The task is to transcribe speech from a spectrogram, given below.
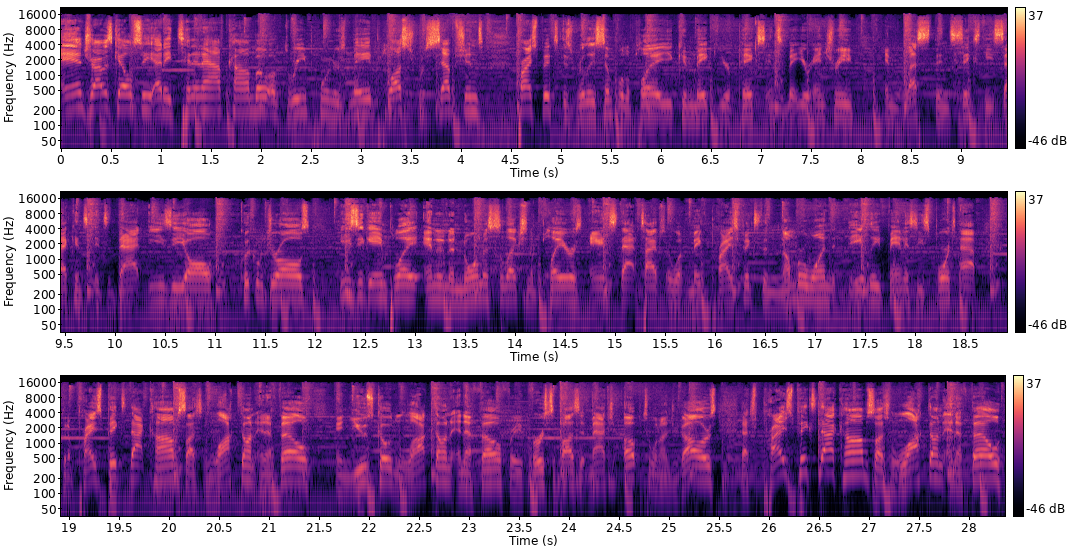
and Travis Kelce at a 10.5 combo of three pointers made plus receptions. Prize Picks is really simple to play. You can make your picks and submit your entry in less than 60 seconds. It's that easy, y'all. Quick withdrawals, easy gameplay, and an enormous selection of players and stat types are what make Prize Picks the number one daily fantasy sports app. Go to prizepicks.com slash locked on NFL and use code locked on NFL for a first deposit match up to $100. That's prizepicks.com slash locked on NFL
